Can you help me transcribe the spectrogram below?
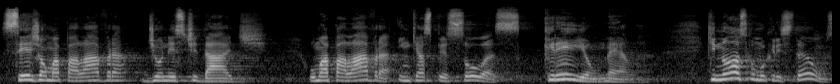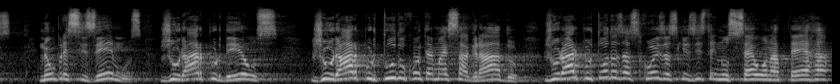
seja uma palavra de honestidade, uma palavra em que as pessoas creiam nela. Que nós, como cristãos, não precisemos jurar por Deus, jurar por tudo quanto é mais sagrado, jurar por todas as coisas que existem no céu ou na terra,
